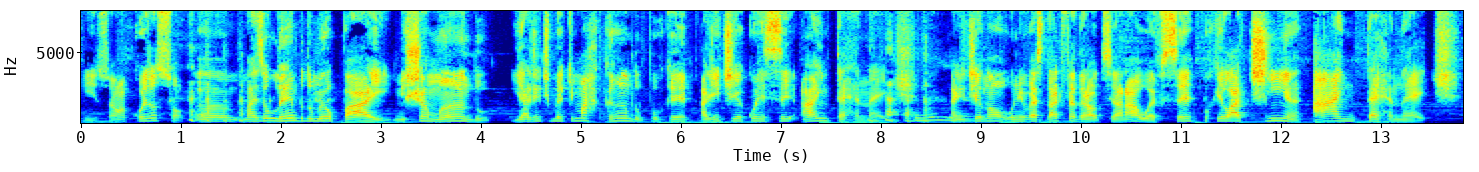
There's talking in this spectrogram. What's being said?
Isso, é uma coisa só. uh, mas eu lembro do meu pai me chamando e a gente meio que marcando, porque a gente ia conhecer a internet. a gente ia na Universidade Federal do Ceará, UFC, porque lá tinha a internet.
